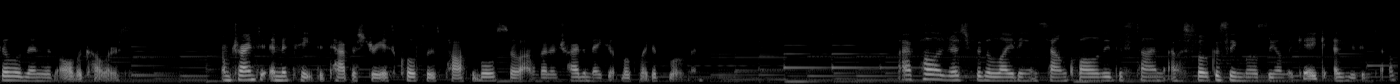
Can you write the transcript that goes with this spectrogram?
fill it in with all the colors. I'm trying to imitate the tapestry as closely as possible, so I'm going to try to make it look like it's woven. I apologize for the lighting and sound quality this time. I was focusing mostly on the cake, as you can tell.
